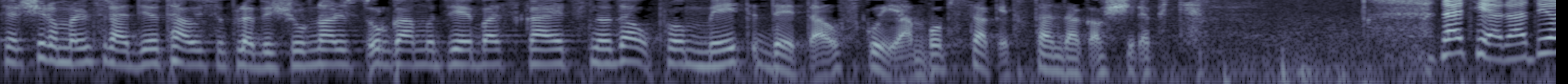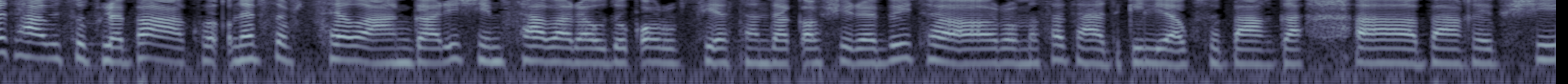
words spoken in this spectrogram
ეთერში, რომელიც რადიო თავისუფლების ჟურნალისტურ გამოძიებას გაეცნო და უფრო მეტ დეტალს გვიამბობს საკითხთან დაკავშირებით. ნათია რადიო თავისუფლება აქვეყნებს ვრცელ ანგარიშ იმ სავარაუდო კორუფციასთან დაკავშირებით, რომელსაც ადგილი აქვს ბაღა ბაღებში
